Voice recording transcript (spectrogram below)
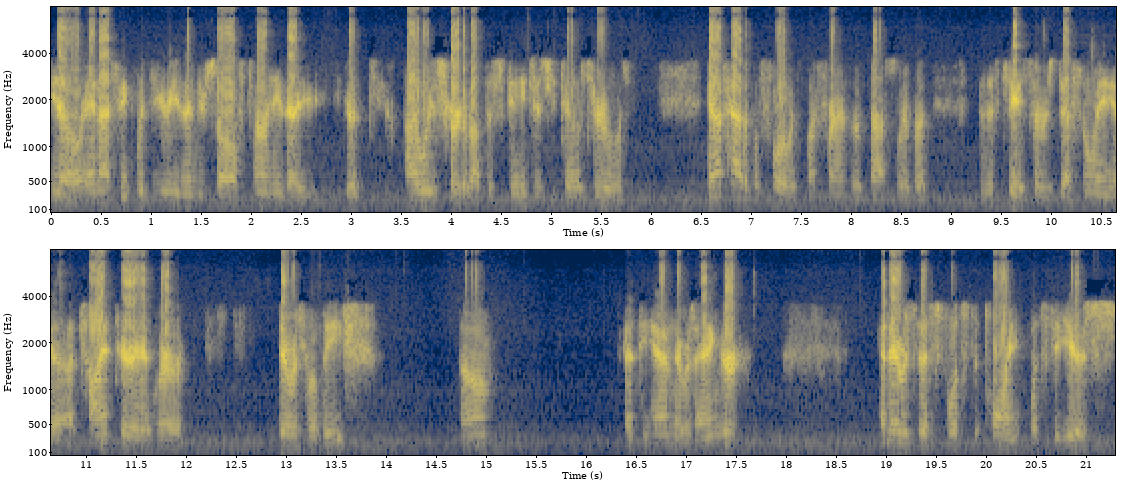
you know, and I think with you even yourself, Tony, that you, you, I always heard about the stages you go through with yeah, I've had it before with my friends that passed away, but in this case, there was definitely a time period where there was relief. Um, at the end, there was anger, and there was this: what's the point? What's the use?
